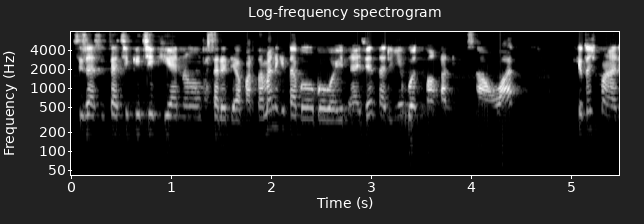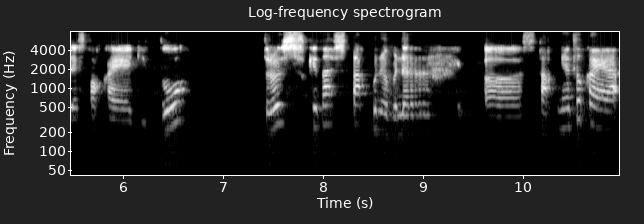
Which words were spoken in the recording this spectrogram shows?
sisa-sisa ciki-cikian yang pas ada di apartemen kita bawa-bawain aja tadinya buat makan di pesawat kita cuma ada stok kayak gitu terus kita stuck bener-bener eh, stucknya tuh kayak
